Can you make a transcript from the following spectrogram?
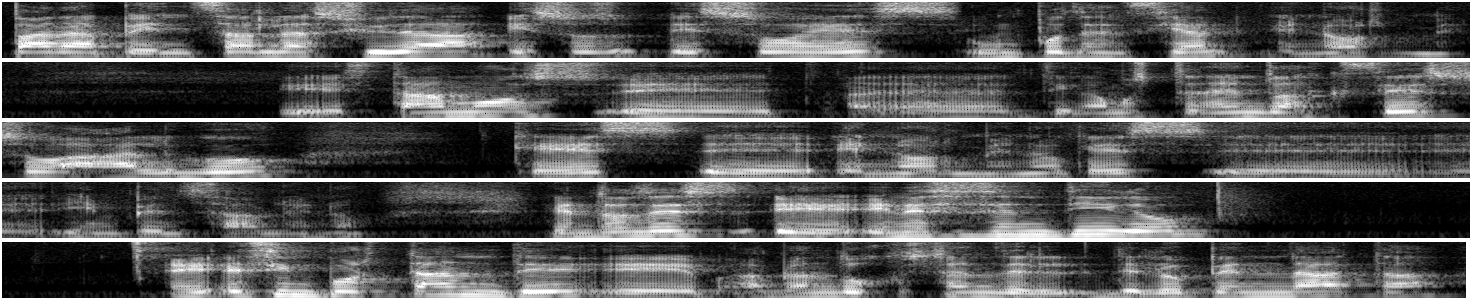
para pensar la ciudad, eso, eso es un potencial enorme. Estamos, eh, eh, digamos, teniendo acceso a algo que es enorme, ¿no? que es impensable. ¿no? Entonces, en ese sentido, es importante, hablando justamente del, del Open Data,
